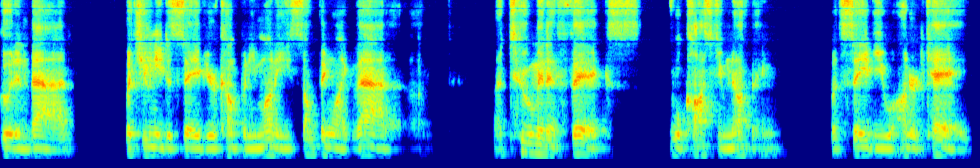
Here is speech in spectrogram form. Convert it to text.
good and bad, but you need to save your company money, something like that, a two minute fix will cost you nothing, but save you 100K.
